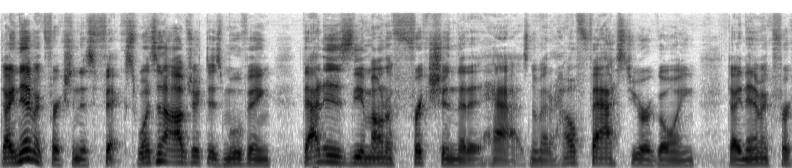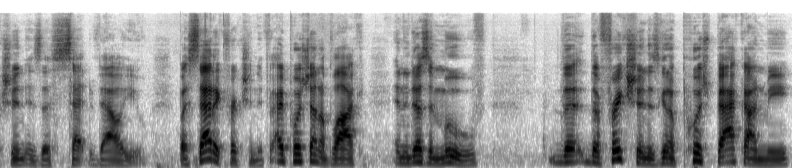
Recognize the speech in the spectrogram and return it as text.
Dynamic friction is fixed. Once an object is moving, that is the amount of friction that it has. No matter how fast you are going, dynamic friction is a set value. But static friction, if I push on a block and it doesn't move, the, the friction is going to push back on me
